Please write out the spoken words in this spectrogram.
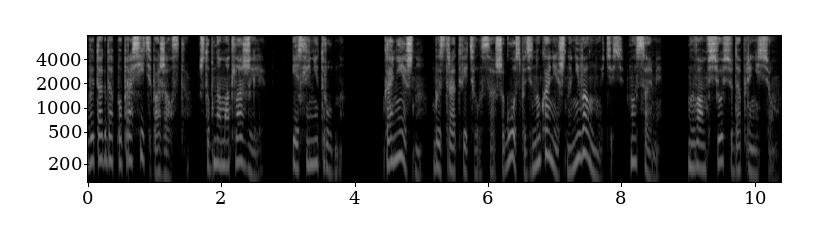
Вы тогда попросите, пожалуйста, чтобы нам отложили, если не трудно. Конечно, быстро ответила Саша. Господи, ну конечно, не волнуйтесь, мы сами. Мы вам все сюда принесем.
